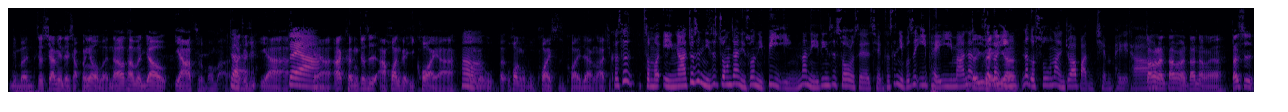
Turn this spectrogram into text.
你们就下面的小朋友们，然后他们要压什么嘛，那就去压，对啊，对啊，啊，可能就是啊，换个一块啊，换个五呃，换个五块十块这样啊。可是怎么赢啊？就是你是庄家，你说你必赢，那你一定是收了谁的钱？可是你不是一赔一吗？那这个赢那个输，那你就要把钱赔给他。当然，当然，当然啊。但是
